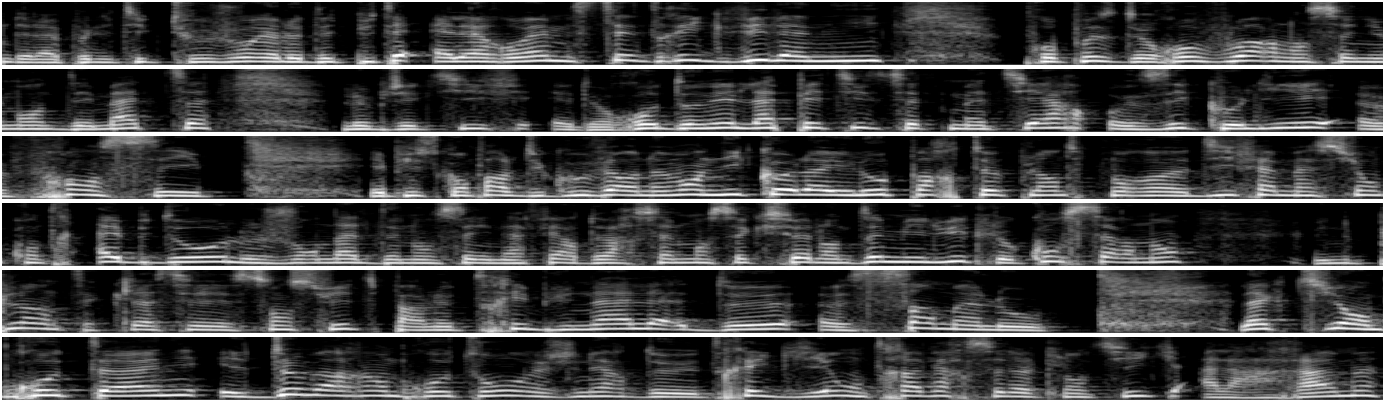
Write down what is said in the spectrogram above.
de la politique toujours et le député LROM Cédric Villani propose de revoir l'enseignement des maths. L'objectif est de redonner l'appétit de cette matière aux écoliers euh, français. Et puisqu'on parle du gouvernement, Nicolas Hulot porte plainte pour euh, diffamation contre Hebdo. Le journal dénonçait une affaire de harcèlement sexuel en 2008 le concernant. Une plainte classée sans suite par le tribunal de euh, Saint-Malo. L'actu en Bretagne et deux marins bretons originaires de Tréguier ont traversé l'Atlantique à la rame.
